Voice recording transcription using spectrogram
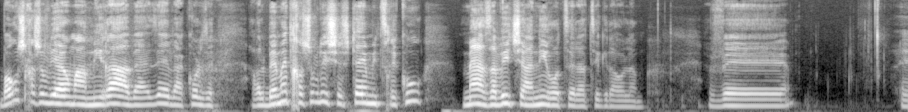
ברור שחשוב לי היום האמירה והזה והכל זה, אבל באמת חשוב לי ששתיהם יצחקו מהזווית שאני רוצה להציג לעולם. ו... אה,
